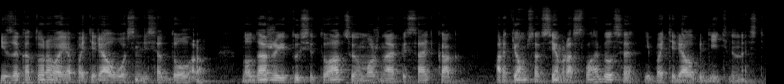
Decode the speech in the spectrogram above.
из-за которого я потерял 80 долларов, но даже и ту ситуацию можно описать как Артем совсем расслабился и потерял бдительность.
